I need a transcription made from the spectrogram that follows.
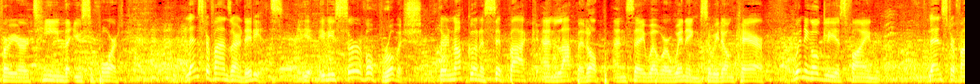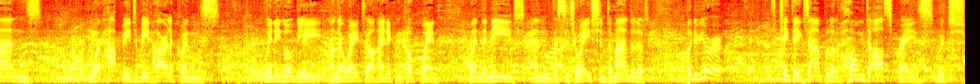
for your team that you support. Leinster fans aren't idiots. If you serve up rubbish, they're not going to sit back and lap it up and say, well, we're winning, so we don't care. Winning ugly is fine. Leinster fans were happy to beat Harlequins winning ugly on their way to a Heineken Cup win when the need and the situation demanded it. But if you're, take the example of home to Ospreys, which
